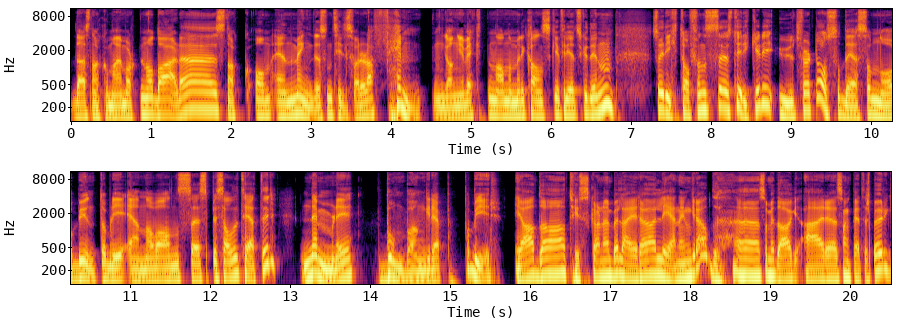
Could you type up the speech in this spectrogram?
det er snakk om her, Morten, og da er det snakk om en mengde som tilsvarer da 15 ganger vekten av den amerikanske frihetsgudinnen. Så Richthoffens styrker de utførte også det som nå begynte å bli en av hans spesialiteter, nemlig bombeangrep på byer. Ja, da tyskerne beleira Leningrad, eh, som i dag er St. Petersburg,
